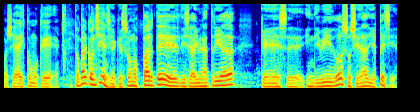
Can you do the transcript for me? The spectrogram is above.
O sea, es como que... Tomar conciencia que somos parte, él dice, hay una tríada que es eh, individuo, sociedad y especie.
